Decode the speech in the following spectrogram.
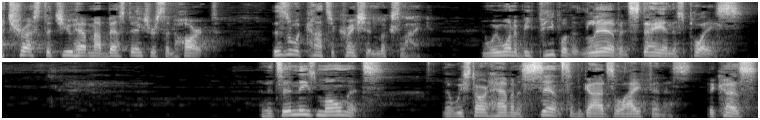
trust that you have my best interest at heart. This is what consecration looks like. And we want to be people that live and stay in this place. And it's in these moments that we start having a sense of God's life in us. Because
